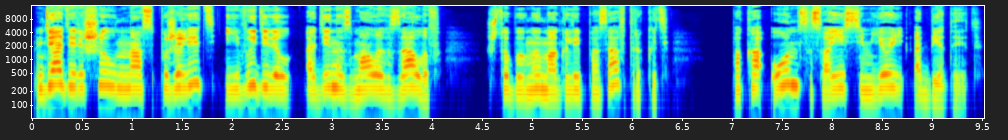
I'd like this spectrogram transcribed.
Дядя решил нас пожалеть и выделил один из малых залов, чтобы мы могли позавтракать, пока он со своей семьей обедает.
